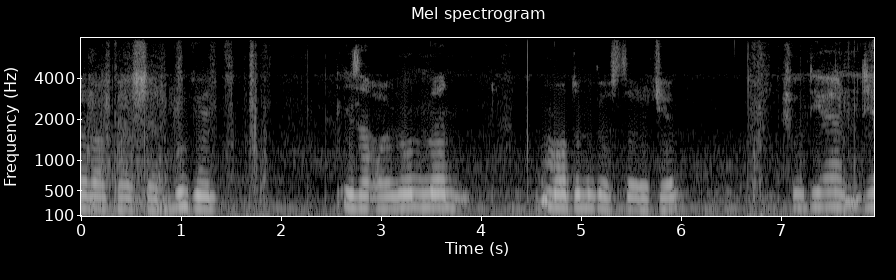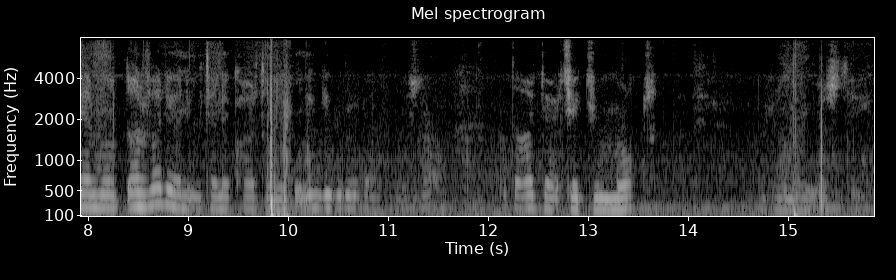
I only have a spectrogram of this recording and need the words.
Merhaba arkadaşlar. Bugün size Iron Man modunu göstereceğim. Şu diğer diğer modlar var ya hani bir tane kart alıyor. Onun gibi değil arkadaşlar. Bu daha gerçekçi mod. Dur hemen göstereyim.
